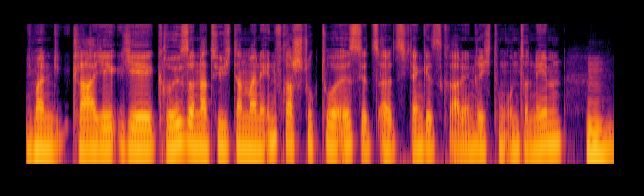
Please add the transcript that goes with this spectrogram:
ich meine, klar, je, je größer natürlich dann meine Infrastruktur ist, jetzt als ich denke jetzt gerade in Richtung Unternehmen, Mhm.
